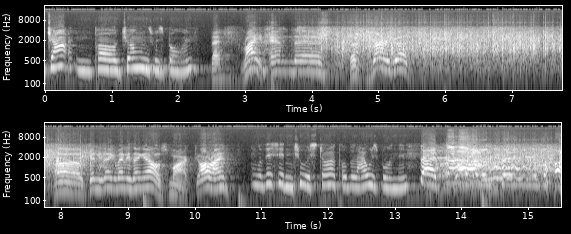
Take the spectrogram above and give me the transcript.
John Paul Jones was born. That's right, and uh, that's very good. Uh, can you think of anything else, Mark? All right. Well, this isn't too historical, but I was born then. That's what I was thinking about.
